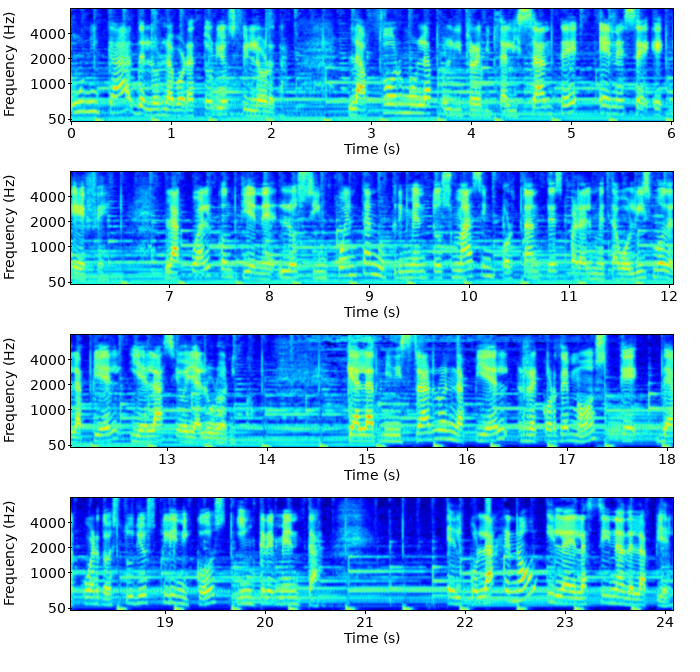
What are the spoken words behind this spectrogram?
única de los laboratorios Filorga, la fórmula polirrevitalizante NCEF la cual contiene los 50 nutrimentos más importantes para el metabolismo de la piel y el ácido hialurónico. Que al administrarlo en la piel, recordemos que, de acuerdo a estudios clínicos, incrementa el colágeno y la elastina de la piel.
